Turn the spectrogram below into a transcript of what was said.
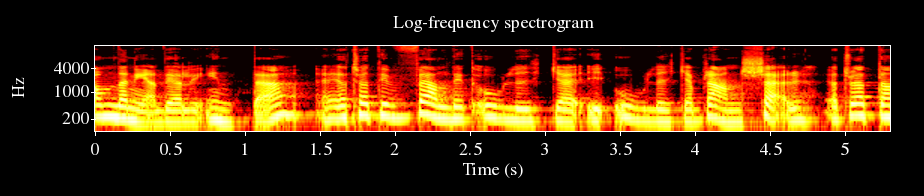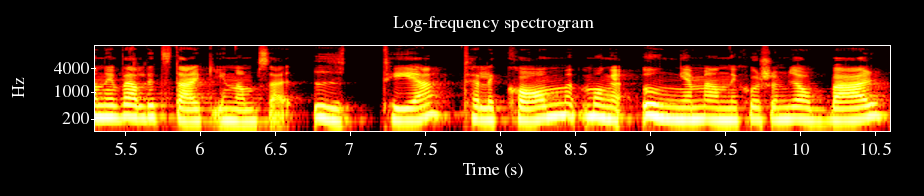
om den är det eller inte. Jag tror att det är väldigt olika i olika branscher. Jag tror att den är väldigt stark inom så IT, telekom, många unga människor som jobbar.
